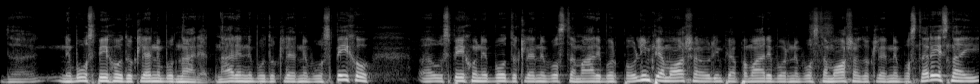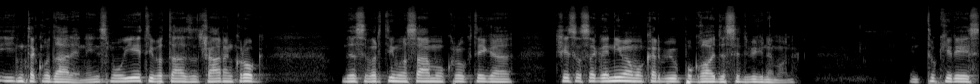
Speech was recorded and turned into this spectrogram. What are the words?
Da ne bo uspehov, dokler ne bo denarja. Denarja ne bo, dokler ne bo uspehov. Uh, uspehov ne bo, dokler ne bosta Maribor pa Olimpija močna, Olimpija pa Maribor ne bosta močna, dokler ne bosta resna, in, in tako dalje. In smo ujeti v ta začaran krog, da se vrtimo samo okrog tega, če se vsega nimamo, kar bi bil pogoj, da se dvignemo. Ne. In tukaj res,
